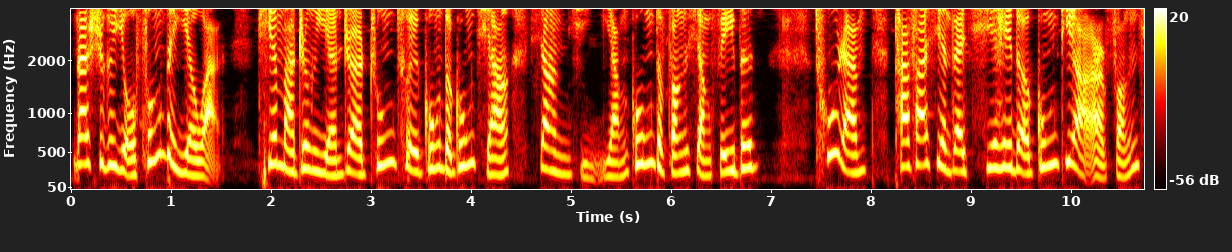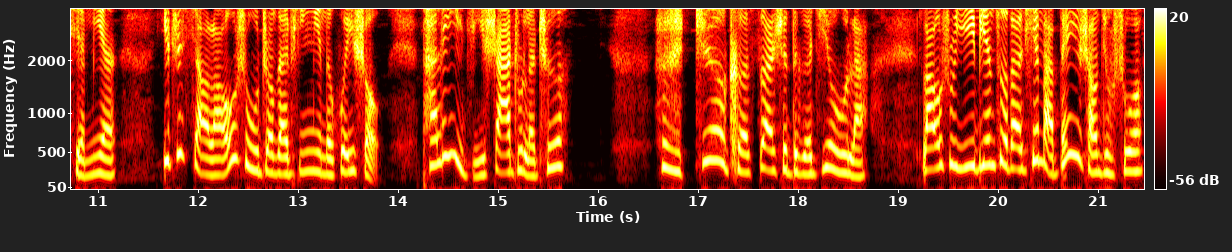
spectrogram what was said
那是个有风的夜晚，天马正沿着钟粹宫的宫墙向景阳宫的方向飞奔。突然，他发现，在漆黑的宫殿耳房前面，一只小老鼠正在拼命地挥手。他立即刹住了车。这可算是得救了。老鼠一边坐到天马背上，就说：“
